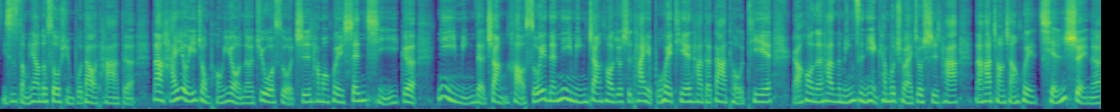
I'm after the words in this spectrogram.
你是怎么样都搜寻不到他的。那还有一种朋友呢，据我所知，他们会申请一个匿名的账号。所谓的匿名账号，就是他也不会贴他的大头贴，然后呢，他的名字你也看不出来就是他。那他常常会潜水呢，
